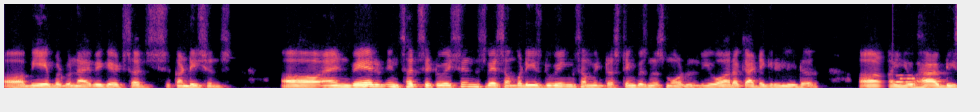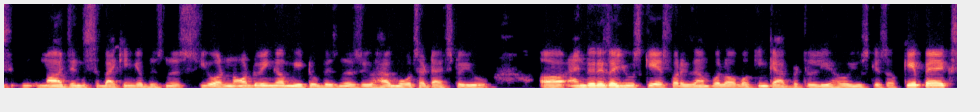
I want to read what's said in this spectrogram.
uh, be able to navigate such conditions. Uh, and where in such situations where somebody is doing some interesting business model, you are a category leader. Uh, you have decent margins backing your business. You are not doing a Me Too business. You have moats attached to you. Uh, and there is a use case, for example, of working capital. You have a use case of capex.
